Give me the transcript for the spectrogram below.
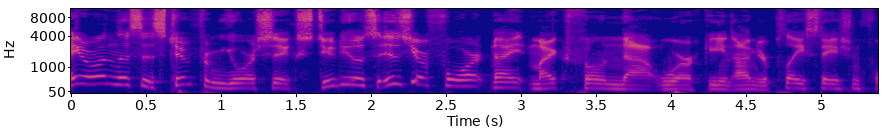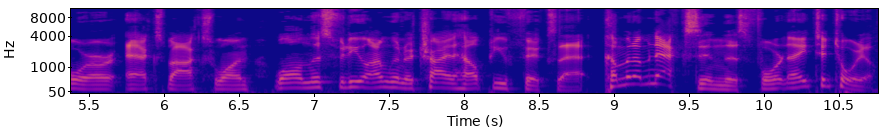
Hey everyone, this is Tim from Your Six Studios. Is your Fortnite microphone not working on your PlayStation 4 or Xbox One? Well, in this video, I'm going to try to help you fix that. Coming up next in this Fortnite tutorial.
